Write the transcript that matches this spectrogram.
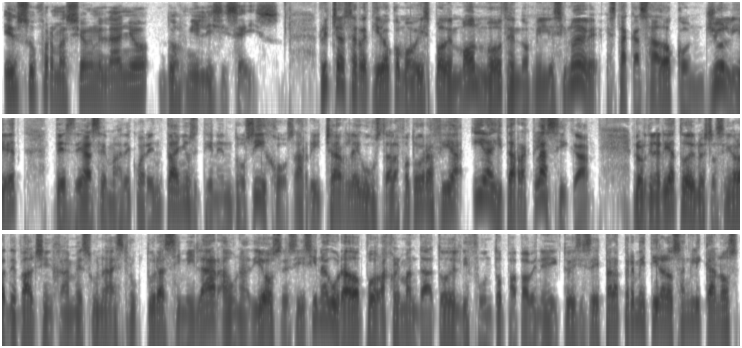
en su formación en el año 2016. Richard se retiró como obispo de Monmouth en 2019. Está casado con Juliet desde hace más de 40 años y tienen dos hijos. A Richard le gusta la fotografía y la guitarra clásica. El ordinariato de Nuestra Señora de Walsingham es una estructura similar a una diócesis inaugurado por bajo el mandato del difunto Papa Benedicto XVI para permitir a los anglicanos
